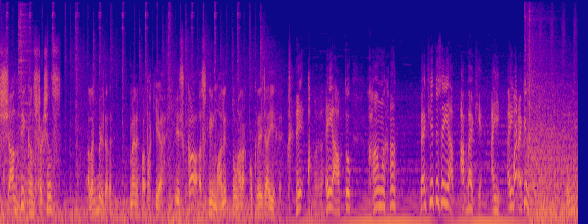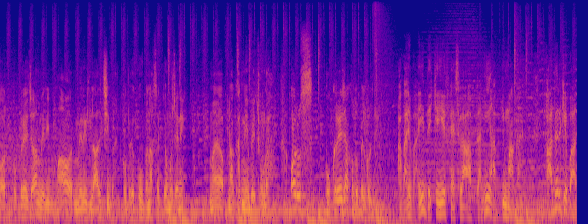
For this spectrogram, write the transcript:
शांति कंस्ट्रक्शंस अलग बिल्डर है। मैंने पता किया है। इसका असली मालिक तुम्हारा कुकरेजा ही है। अरे अभय आप तो हाँ हाँ बैठिए तो सही आप। आप बैठिए। आइए आइए बैठिए। तुम और कुकरेजा मेरी माँ और मेरी लालची बहन को बेवकूफ़ बना सकते हो मुझे नहीं। मैं अपना घर नहीं बेचूँगा। और उस कुकरेजा को तो बिल्कुल नहीं। अभय भाई देखिए ये फैसला आपका नहीं आपकी माँ का है। फादर के बाद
